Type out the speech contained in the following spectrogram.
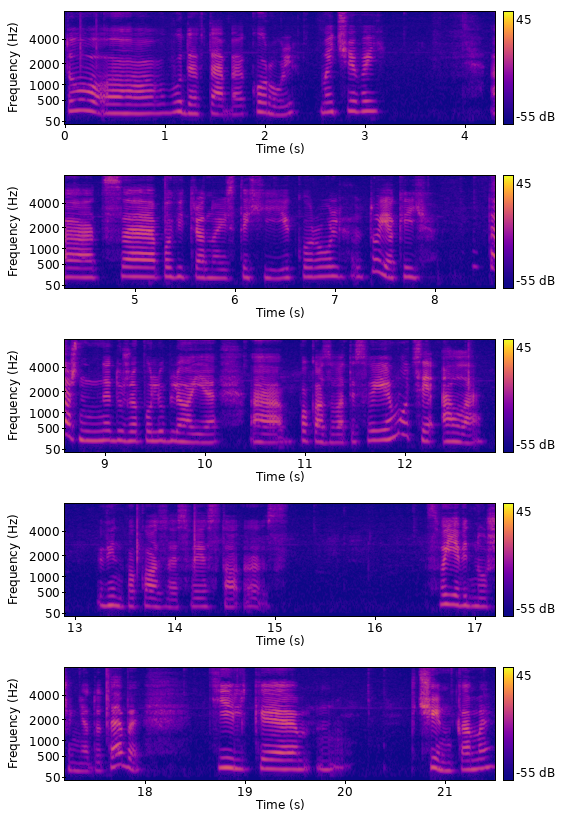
то е, буде в тебе король мечевий. Е, Це повітряної стихії король, той, який теж не дуже полюбляє е, показувати свої емоції, але він показує своє, е, своє відношення до тебе тільки вчинками,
